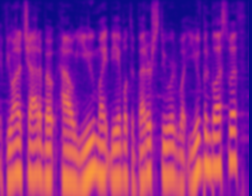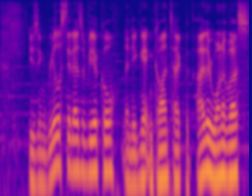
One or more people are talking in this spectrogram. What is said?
If you want to chat about how you might be able to better steward what you've been blessed with using real estate as a vehicle, then you can get in contact with either one of us.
